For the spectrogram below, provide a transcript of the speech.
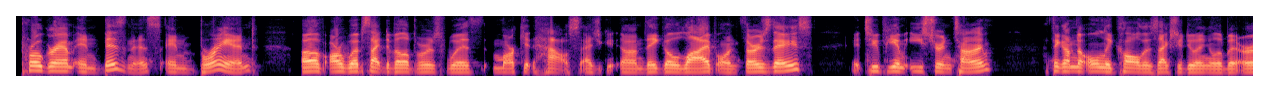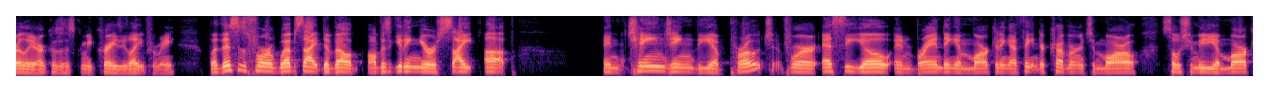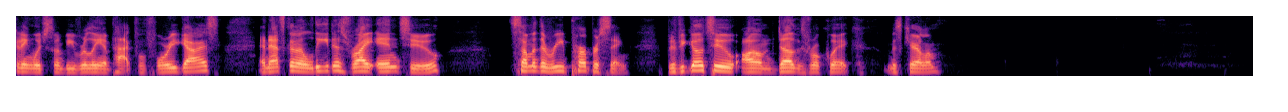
program and business and brand of our website developers with Market House. As you um, they go live on Thursdays at 2 p.m. Eastern time. I think I'm the only call that's actually doing a little bit earlier because it's gonna be crazy late for me. But this is for website develop, obviously getting your site up and changing the approach for SEO and branding and marketing. I think they're covering tomorrow social media marketing, which is going to be really impactful for you guys. And that's going to lead us right into some of the repurposing. But if you go to um, Doug's real quick, Miss Carolyn.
